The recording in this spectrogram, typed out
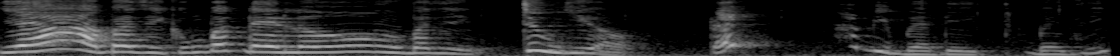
Yeah, bà dì cũng birthday luôn Bà dì two year Right? Happy birthday, bà dì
